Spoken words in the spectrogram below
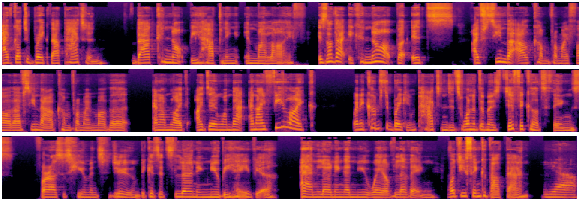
I've got to break that pattern. That cannot be happening in my life. It's not that it cannot, but it's, I've seen the outcome from my father. I've seen the outcome from my mother. And I'm like, I don't want that. And I feel like when it comes to breaking patterns, it's one of the most difficult things for us as humans to do because it's learning new behavior and learning a new way of living. What do you think about that? Yeah,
